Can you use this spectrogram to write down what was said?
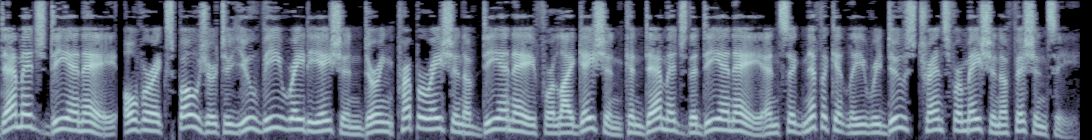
Damaged DNA – Overexposure to UV radiation during preparation of DNA for ligation can damage the DNA and significantly reduce transformation efficiency.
